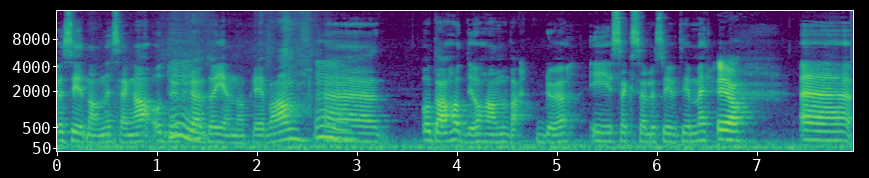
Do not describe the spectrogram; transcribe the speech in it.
ved siden av han i senga, og du Mm. prøvde å gjenopplive han. Mm. Eh, og da hadde jo han vært død i seks eller syv timer. Ja. Eh,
